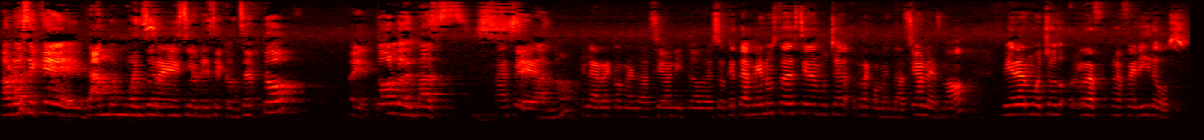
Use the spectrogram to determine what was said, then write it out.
Ahora sí que dando un buen servicio en ese concepto, todo lo demás sea, ¿no? La recomendación y todo eso, que también ustedes tienen muchas recomendaciones, ¿no? Vienen muchos referidos.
